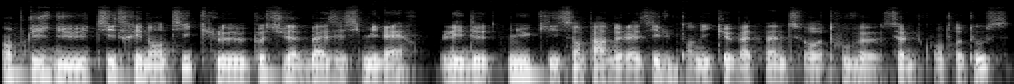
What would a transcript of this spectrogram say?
En plus du titre identique, le postulat de base est similaire, les détenus qui s'emparent de l'asile tandis que Batman se retrouve seul contre tous.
